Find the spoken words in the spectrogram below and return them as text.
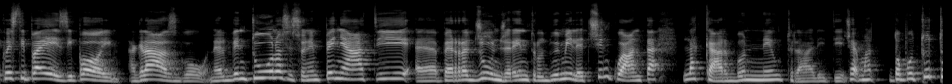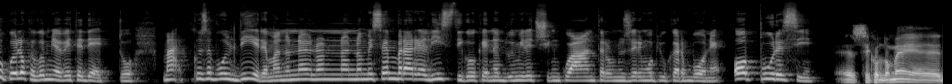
questi paesi poi a Glasgow nel 21 si sono impegnati eh, per raggiungere entro il 2050 riguarda la carbon neutrality. Cioè, ma dopo tutto quello che voi mi avete detto, ma cosa vuol dire? Ma non, è, non, non mi sembra realistico che nel 2050 non useremo più carbone, oppure sì? Eh, secondo me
